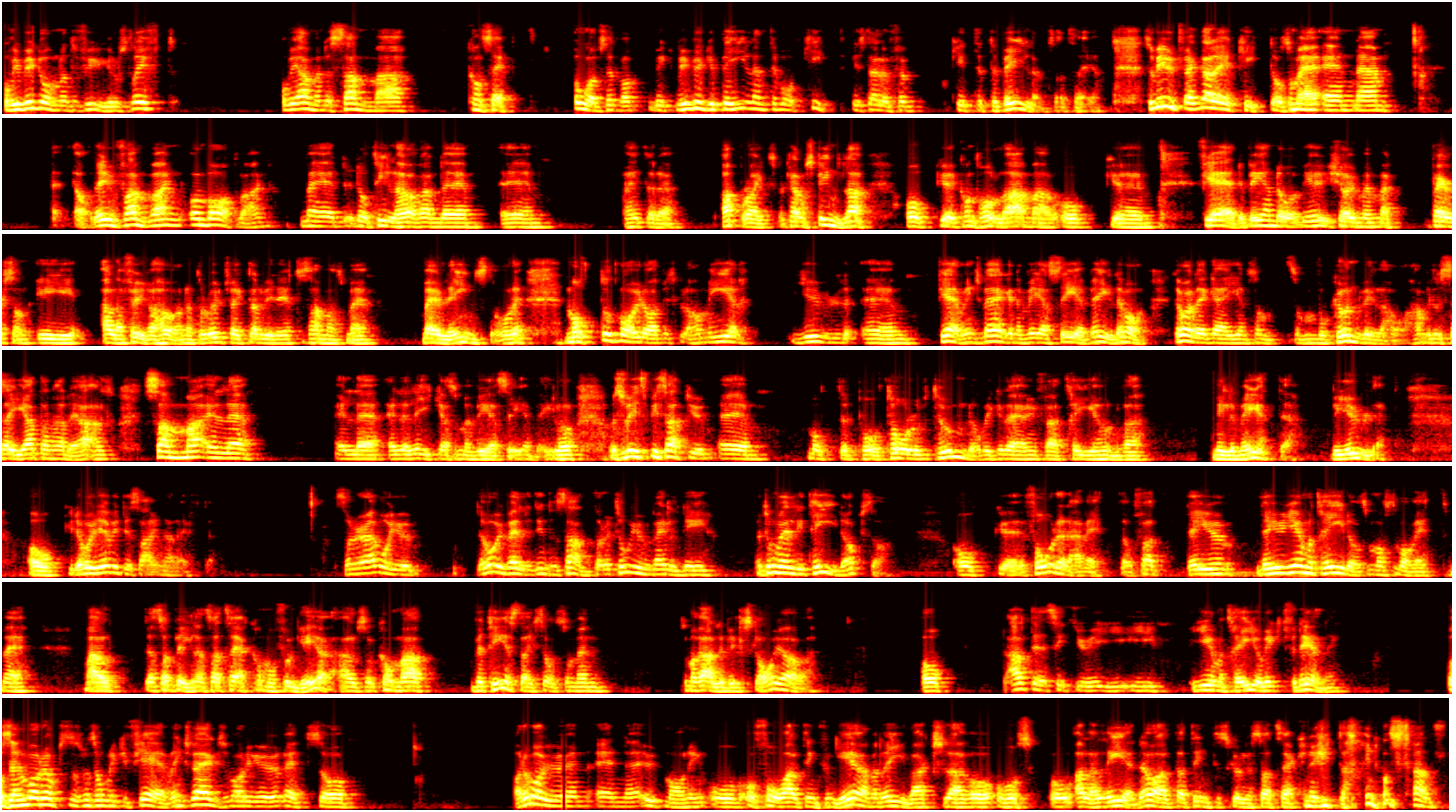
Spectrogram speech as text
Och vi bygger om den till fyrhjulsdrift och vi använder samma koncept oavsett vad. Vi, vi bygger bilen till vårt kit istället för kittet till bilen så att säga. Så vi utvecklade ett kit då som är en eh, Ja, det är en framvagn och en bakvagn med då tillhörande eh, vad heter det? Uprights, vad kallar de spindlar och eh, kontrollarmar och eh, fjäderben då. Vi kör ju med McPherson i alla fyra hörnet och då utvecklade vi det tillsammans med Merlins. Då. Och det, mottot var ju då att vi skulle ha mer hjul, eh, fjädringsvägen än VAC-bil. Det var, det var det grejen som, som vår kund ville ha. Han ville säga att han hade alltså, samma eller, eller, eller lika som en VAC-bil. Och, och så vi, vi satt ju eh, måttet på 12 tum då, vilket är ungefär 300 millimeter vid hjulet. Och det var ju det vi designade efter. Så det där var ju, det var ju väldigt intressant och det tog ju en väldig, det tog väldigt tid också. Och eh, få det där rätt då, för att det är ju, det är ju geometri då som måste vara rätt med, med allt, alltså att bilen så att säga kommer att fungera. Alltså kommer att bete sig så som en, som en rallybil ska göra. Och allt det sitter ju i, i, i geometri och viktfördelning. Och sen var det också som så mycket fjädringsväg så var det ju rätt så Ja, det var ju en, en utmaning att, att, få allting fungera med drivaxlar och, och, och, alla leder och allt att det inte skulle så att säga knyta sig någonstans.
